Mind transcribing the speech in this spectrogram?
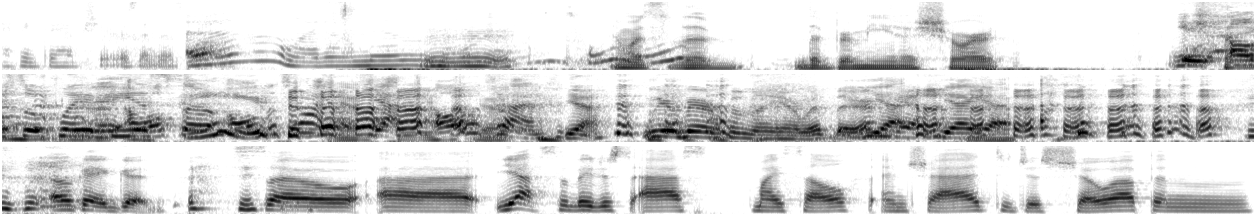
I think they have shares in as well. Oh, I don't know. And what's the the Bermuda short? They also play They BSC. also all the time. Yeah, all the Yeah. time. yeah, we are very familiar with there. Yeah, yeah, yeah. okay, good. So, uh, yeah, so they just asked myself and Shad to just show up and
